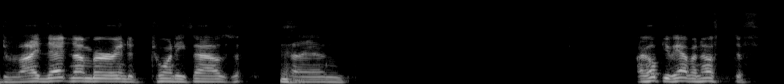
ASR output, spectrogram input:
divide that number into 20,000 mm-hmm. and I hope you have enough to f-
